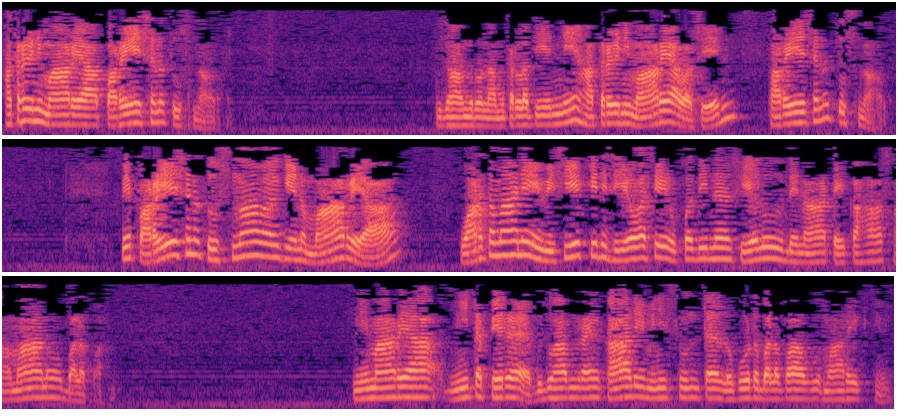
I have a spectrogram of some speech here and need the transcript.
හතරවෙනි මාරයා පරේෂණ තෘෂ්ණාවයි. බුදුහාමුදුරුවෝ නම් කරලා තියෙන්නේ හතරවෙනි මායя වශයෙන් පරේෂණ තෘෂ්ණාව. මේ පරේෂණ තෘෂ්ණාව කියන මායයා වර්තමානයේ 21 වෙනි සියවසේ උපදින සියලු දෙනාට එක හා සමානව බලපාන. මේ මායයා මීට පෙර බුදුහාමුදුරන්ගේ කාලේ මිනිසුන්ට ලොකුවට බලපාපු මායෙක් නෙවෙයි.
